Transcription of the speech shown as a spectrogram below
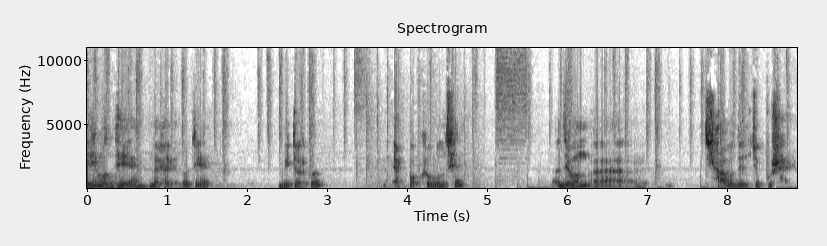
এরই মধ্যে দেখা গেল যে বিতর্ক, এক পক্ষ বলছে, যেমন শাহাবুদ্দিন চুপ্পু সাহেব,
